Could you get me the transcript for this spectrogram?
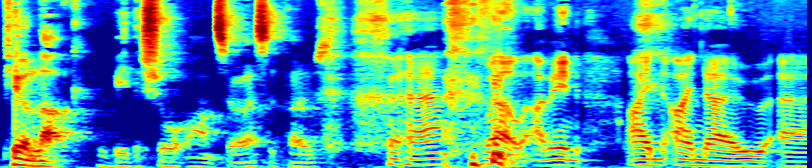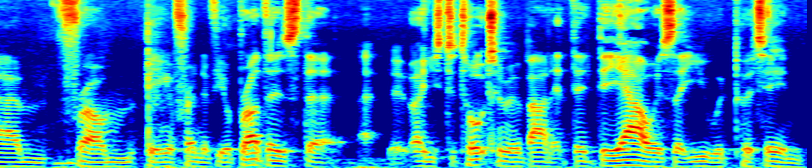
pure luck would be the short answer, I suppose. well, I mean, I, I know um, from being a friend of your brother's that uh, I used to talk to him about it. The, the hours that you would put in,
